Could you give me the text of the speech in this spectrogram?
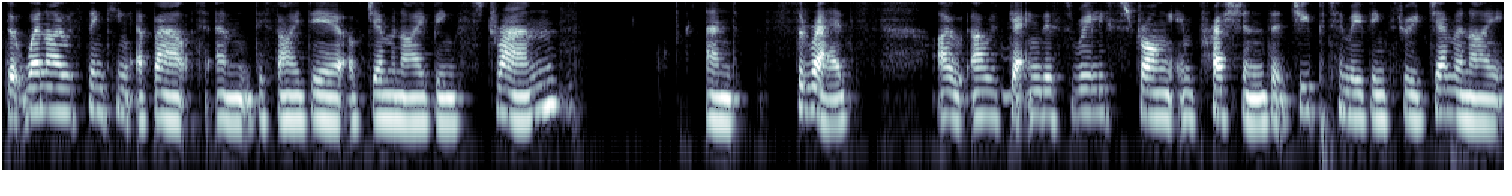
That when I was thinking about um, this idea of Gemini being strands and threads, I, I was getting this really strong impression that Jupiter moving through Gemini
